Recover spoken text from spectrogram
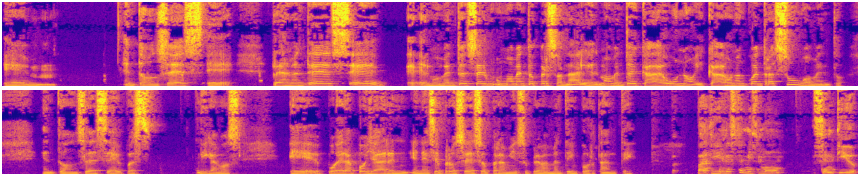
Em, entonces, eh, realmente es, eh, el momento es ser un momento personal, es el momento de cada uno y cada uno encuentra su momento. Entonces, eh, pues, digamos, poder apoyar en, ese proceso para mí es supremamente importante. Pati, en este mismo sentido,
